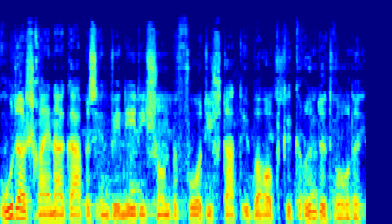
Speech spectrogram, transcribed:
Ruderschreiner gab es in Venedig schon bevor die Stadt überhaupt gegründet wurde,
